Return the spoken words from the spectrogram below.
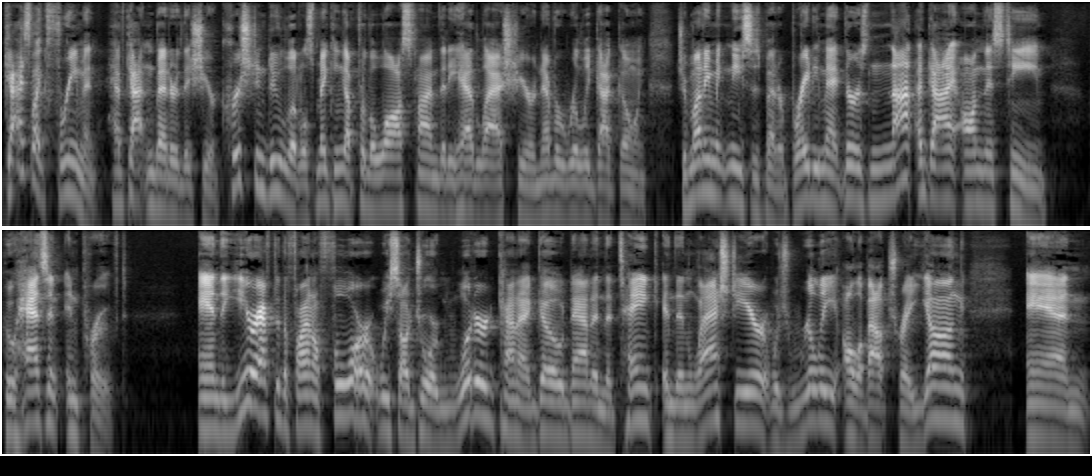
guys like Freeman have gotten better this year. Kristian Doolittle's making up for the lost time that he had last year never really got going. Jamuni McNeace is better. Brady Matt, there is not a guy on this team who hasn't improved. And the year after the Final Four, we saw Jordan Woodard kind of go down in the tank. And then last year, it was really all about Trae Young. And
